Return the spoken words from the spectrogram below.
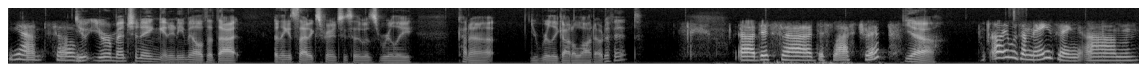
yeah, so you you were mentioning in an email that that I think it's that experience you said was really kind of you really got a lot out of it? Uh, this uh, this last trip, Yeah. Oh, it was amazing. Um,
